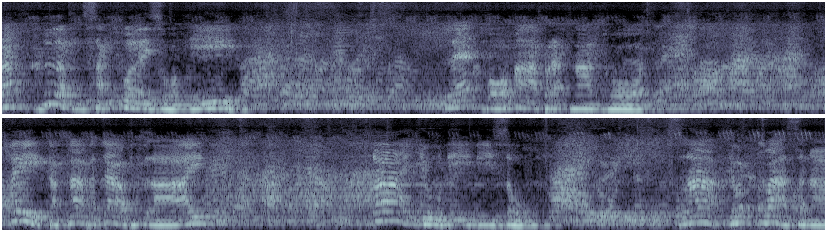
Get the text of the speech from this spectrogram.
รับเครื่องสังเวยสวงนี้ และขอมาประทานพรให้กับข้าพเจ้าทั้งหลาย ได้อยู่ดีมีสุข ลาบยศวาสนา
